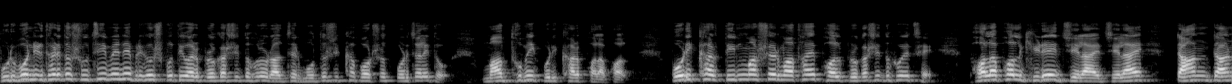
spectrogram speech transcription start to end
পূর্ব নির্ধারিত সূচি মেনে বৃহস্পতিবার প্রকাশিত হলো রাজ্যের মধ্যশিক্ষা পর্ষদ পরিচালিত মাধ্যমিক পরীক্ষার ফলাফল। পরীক্ষার তিন মাসের মাথায় ফল প্রকাশিত হয়েছে। ফলাফল ঘিরে জেলায় জেলায় টান টান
